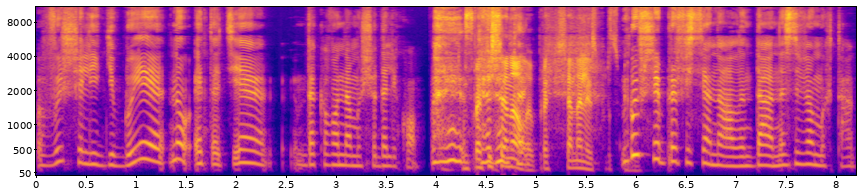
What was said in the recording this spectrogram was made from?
высшей лиги Б, ну, это те, до кого нам еще далеко. Профессионалы, профессиональные спортсмены. Бывшие профессионалы, да, назовем их так.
